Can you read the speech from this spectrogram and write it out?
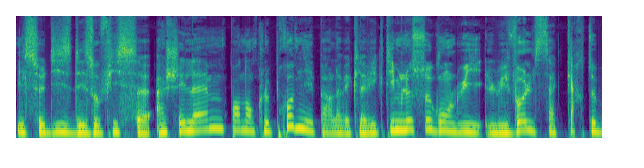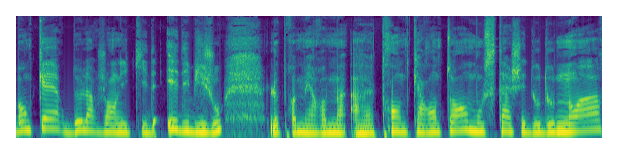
Ils se disent des offices HLM. Pendant que le premier parle avec la victime, le second, lui, lui vole sa carte bancaire, de l'argent liquide et des bijoux. Le premier homme a 30-40 ans, moustache et doudoune noire.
